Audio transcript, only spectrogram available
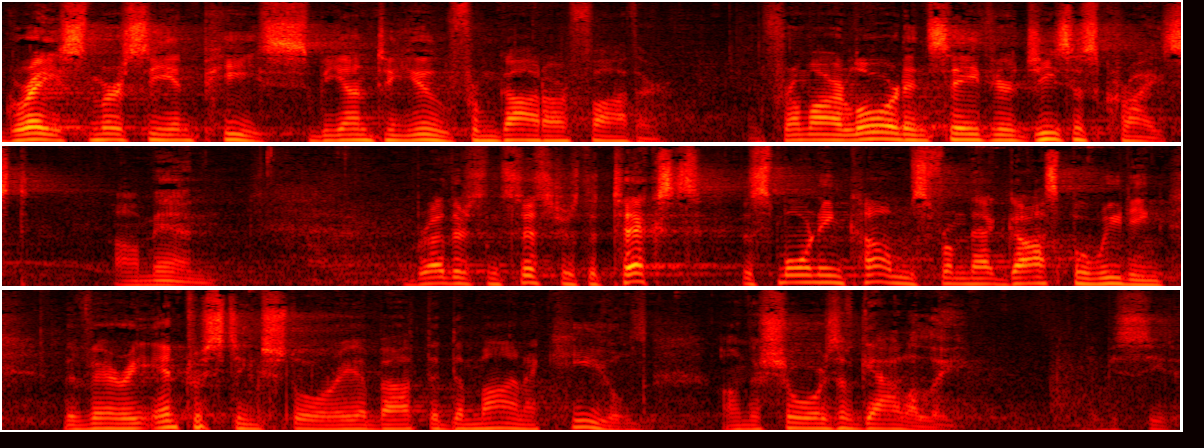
Grace, mercy, and peace be unto you from God our Father and from our Lord and Savior Jesus Christ. Amen. Brothers and sisters, the text this morning comes from that gospel reading, the very interesting story about the demonic healed on the shores of Galilee. Be seated.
